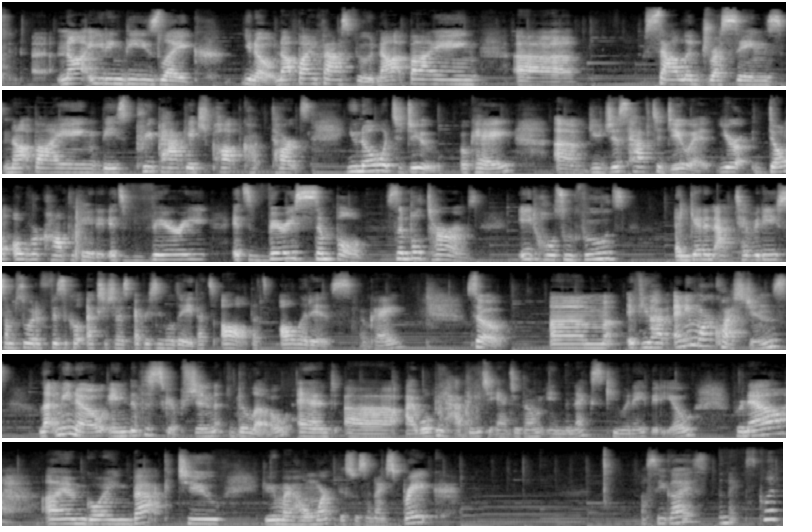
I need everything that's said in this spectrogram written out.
not eating these like, you know, not buying fast food, not buying uh, salad dressings, not buying these prepackaged Pop Tarts. You know what to do, okay? Um, you just have to do it. You're don't overcomplicate it. It's very, it's very simple, simple terms. Eat wholesome foods, and get an activity, some sort of physical exercise every single day. That's all. That's all it is, okay? So, um, if you have any more questions, let me know in the description below and uh, I will be happy to answer them in the next Q&A video. For now, I am going back to doing my homework. This was a nice break. I'll see you guys the next clip.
